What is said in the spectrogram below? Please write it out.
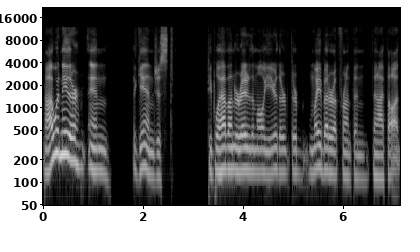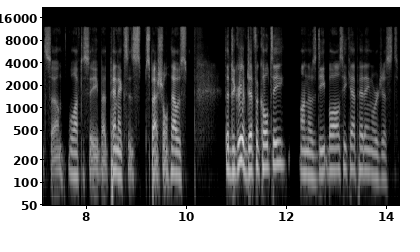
I wouldn't either. And again, just people have underrated them all year. They're they're way better up front than than I thought. So we'll have to see. But Penix is special. That was the degree of difficulty on those deep balls he kept hitting were just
